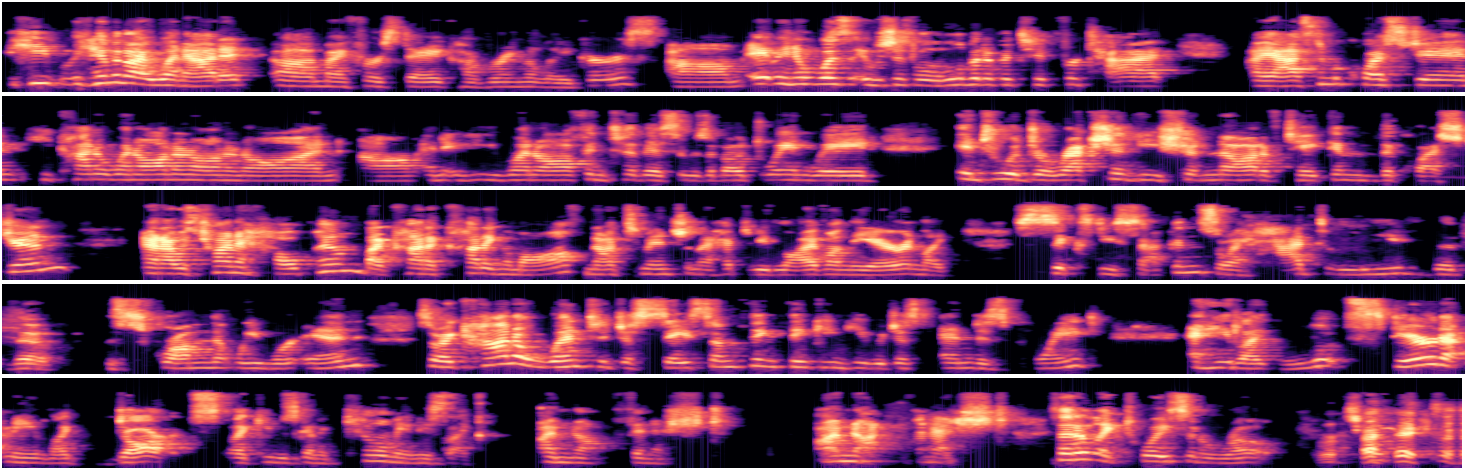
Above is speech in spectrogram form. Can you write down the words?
He, him, and I went at it uh, my first day covering the Lakers. Um, I mean, it was it was just a little bit of a tit for tat. I asked him a question. He kind of went on and on and on, um, and he went off into this. It was about Dwyane Wade into a direction he should not have taken the question. And I was trying to help him by kind of cutting him off. Not to mention, I had to be live on the air in like 60 seconds, so I had to leave the the, the scrum that we were in. So I kind of went to just say something, thinking he would just end his point, and he like looked, stared at me like darts, like he was going to kill me. And he's like, "I'm not finished. I'm not finished." Said it like twice in a row. Right?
